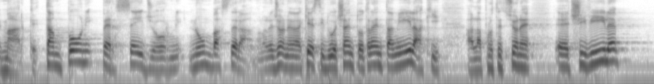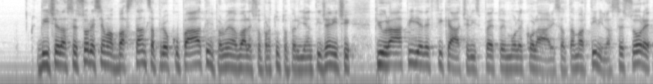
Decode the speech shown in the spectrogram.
Marche. Tamponi per sei giorni non basteranno. La regione aveva chiesto 230.000 a chi? Alla protezione eh, civile Dice l'assessore siamo abbastanza preoccupati, il problema vale soprattutto per gli antigenici più rapidi ed efficaci rispetto ai molecolari. Saltamartini, l'assessore,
